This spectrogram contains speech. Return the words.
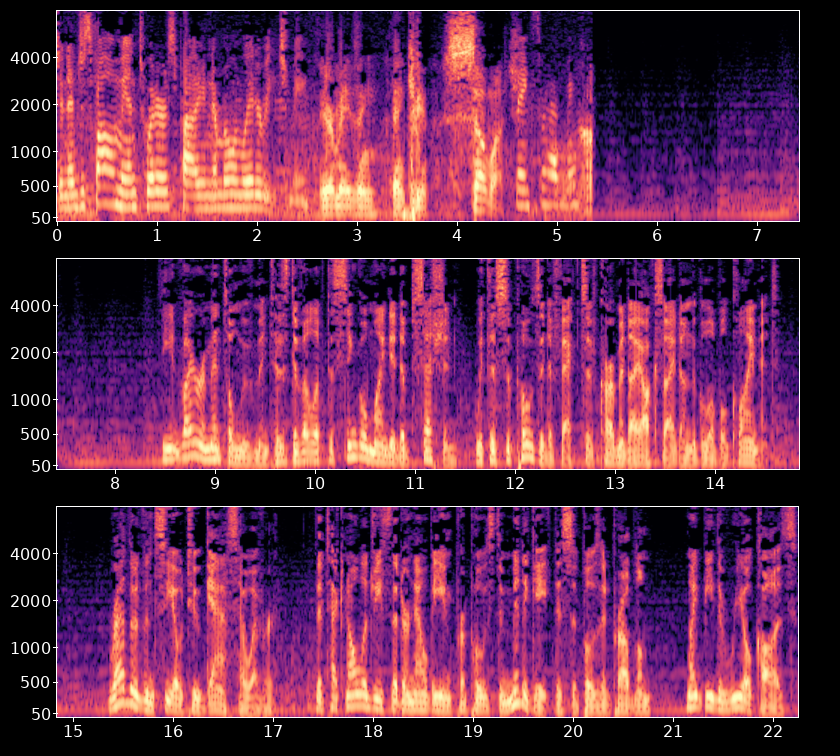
and just follow me on Twitter is probably your number one way to reach me. You're amazing. Thank you so much. Thanks for having me. The environmental movement has developed a single-minded obsession with the supposed effects of carbon dioxide on the global climate. Rather than CO2 gas, however, the technologies that are now being proposed to mitigate this supposed problem might be the real cause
